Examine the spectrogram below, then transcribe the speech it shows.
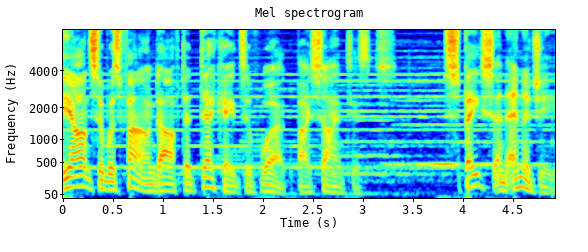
The answer was found after decades of work by scientists. Space and energy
